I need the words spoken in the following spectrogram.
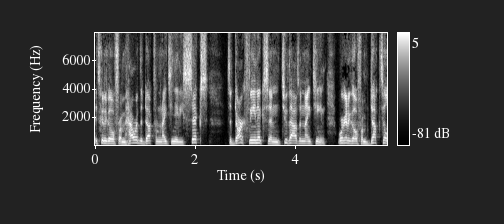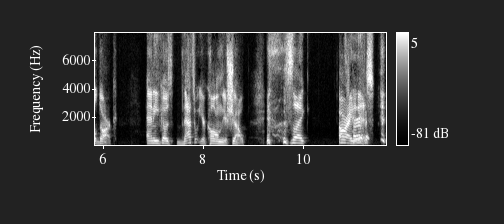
it's going to go from Howard the Duck from 1986 to Dark Phoenix in 2019. We're going to go from duck till dark. And he goes, That's what you're calling your show. it's like, all right, it is.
